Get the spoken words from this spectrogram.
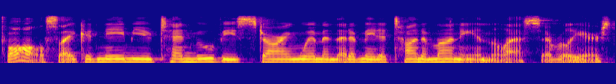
false. I could name you 10 movies starring women that have made a ton of money in the last several years.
